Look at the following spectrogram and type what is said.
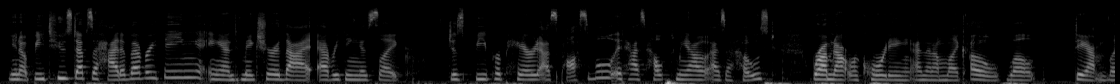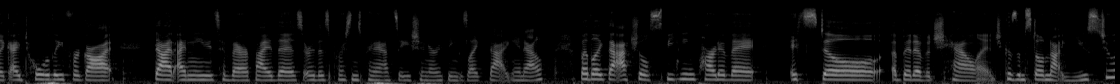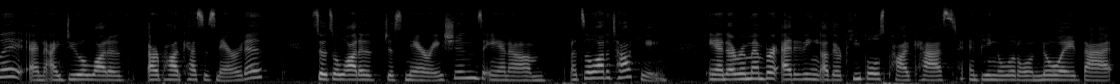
you know be two steps ahead of everything and make sure that everything is like just be prepared as possible. It has helped me out as a host where I'm not recording and then I'm like, oh, well, damn, like I totally forgot that I needed to verify this or this person's pronunciation or things like that, you know? But like the actual speaking part of it, it's still a bit of a challenge because I'm still not used to it. And I do a lot of our podcast is narrative. So it's a lot of just narrations and um, it's a lot of talking. And I remember editing other people's podcasts and being a little annoyed that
